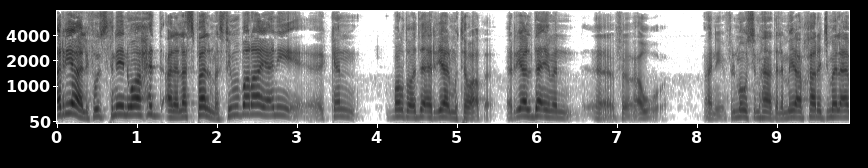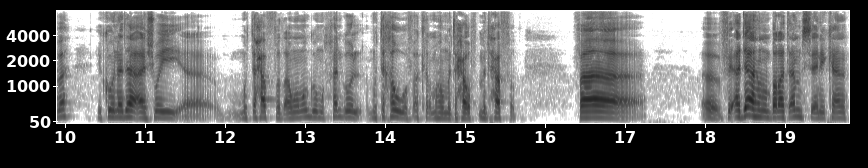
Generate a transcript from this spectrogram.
الريال يفوز 2-1 على لاس بالماس في مباراة يعني كان برضو أداء الريال متواضع. الريال دائما آه، في أو يعني في الموسم هذا لما يلعب خارج ملعبه يكون أداءه شوي آه، متحفظ ما نقول خلينا نقول متخوف أكثر ما هو متحوف متحفظ. ف آه، في أدائها مباراة أمس يعني كانت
